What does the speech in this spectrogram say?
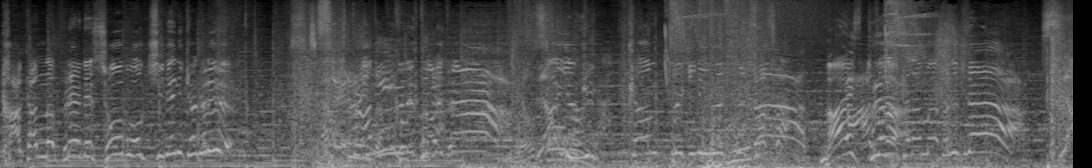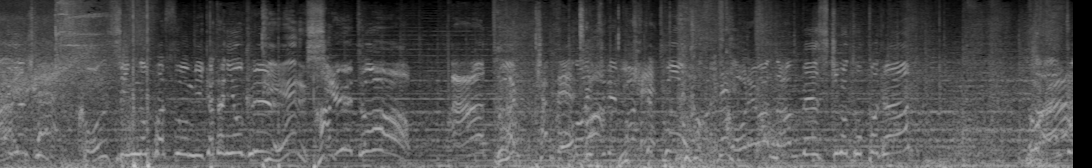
果敢なプレーで勝負を決めにかかる。スルードックで止めた。ライアン君完璧に抜き出した。ナイスプレーだ。かな股抜きだ渾身のパスを味方に送る。シュート。あーっとキャプテンこの位置でバットこれは南米式の突破か？なんと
